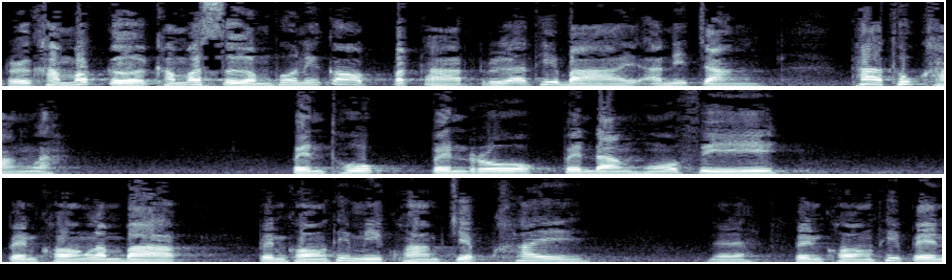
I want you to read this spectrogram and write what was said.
หรือคำว่าเกิดคำว่าเสื่อม พวกนี้ก็ประกาศหรืออธิบายอนิจจัง ถ้าทุกขังล่ะ เป็นทุกข์ เป็นโรค เป็นดังหัวฝี เป็นของลำบาก เป็นของที่มีความเจ็บไข้เนี่ยนะเป็นของที่เป็น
